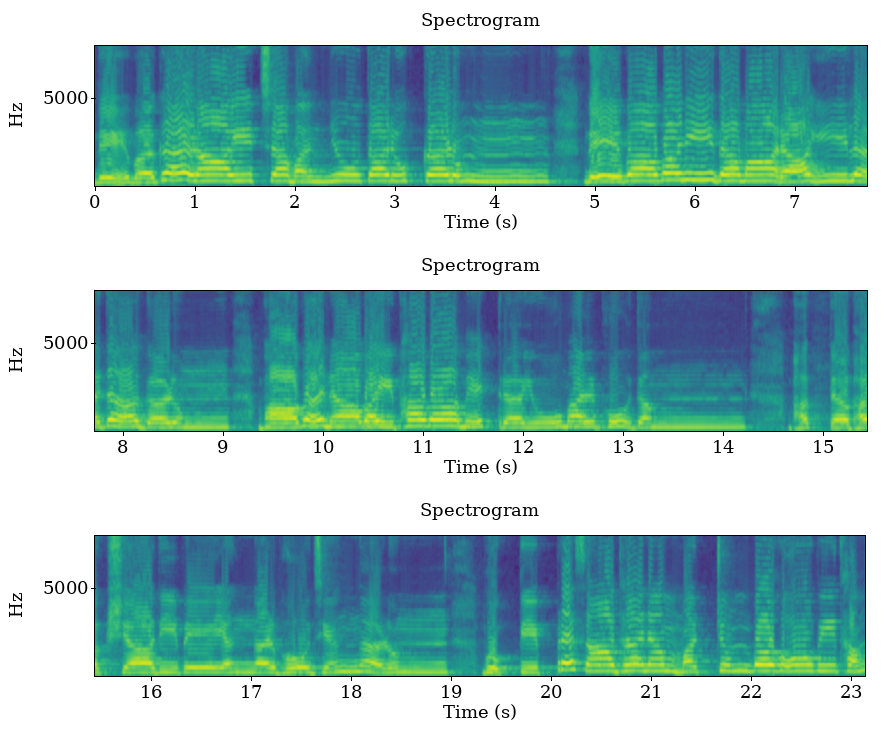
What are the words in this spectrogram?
ദേവകളായി ചമഞ്ഞു തരുക്കളും ദേവവനീതമാരായി ലതകളും ഭാവന വൈഭവമെത്രയും അത്ഭുതം ഭക്തഭക്ഷ്യാദിപേയങ്ങൾ ഭോജ്യങ്ങളും ഭുക്തിപ്രസാധനം മറ്റും ബഹുവിധം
